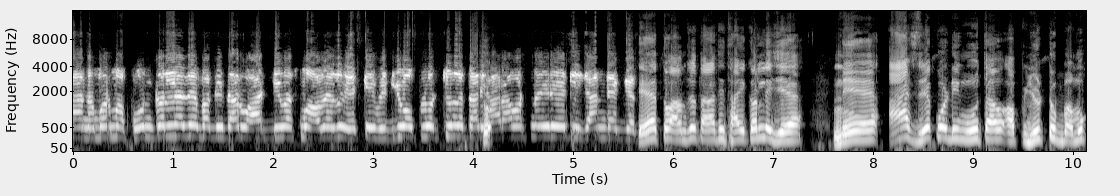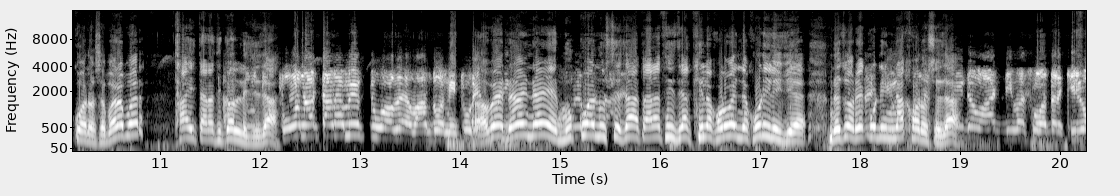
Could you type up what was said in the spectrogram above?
આ નંબરમાં ફોન કરી લેજે બાકી તારું આઠ દિવસમાં હવે એક એકે વીડિયો અપલોડ થયો ને તારી હારાવટ નહીં રહે એટલી જાન રાખજે એ તો આમ જો તારાથી થાય કરી લેજે. ને આ જ રેકોર્ડિંગ હું તો યુટ્યુબમાં મૂકવાનો છે બરાબર? થાય તારાથી કરી લેજે જા. ફોન હટાણા તું હવે વાંધો નહીં તું હવે નહીં નહીં મૂકવાનું છે જા તારાથી જ્યાં ખીલા ખોડવાય ને ખોડી લેજે. ને જો રેકોર્ડિંગ નાખવાનો છે જા. આઠ દિવસમાં તારે કિલો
